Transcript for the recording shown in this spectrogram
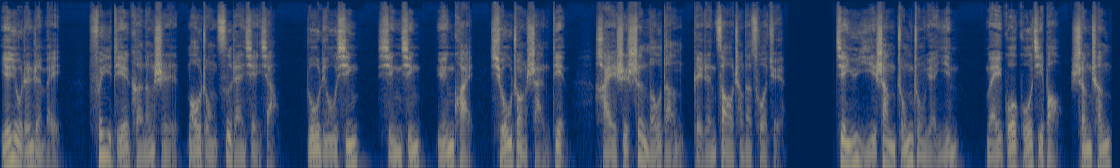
也有人认为，飞碟可能是某种自然现象，如流星、行星、云块、球状闪电、海市蜃楼等给人造成的错觉。鉴于以上种种原因，美国国际报声称，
